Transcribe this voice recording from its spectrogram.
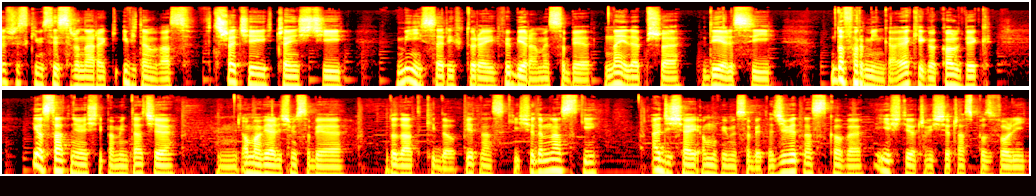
Cześć wszystkim, z tej strony Arek i witam was w trzeciej części miniserii, w której wybieramy sobie najlepsze DLC do farminga, jakiegokolwiek. I ostatnio, jeśli pamiętacie, mm, omawialiśmy sobie dodatki do 15, 17, a dzisiaj omówimy sobie te 19, i jeśli oczywiście czas pozwoli,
